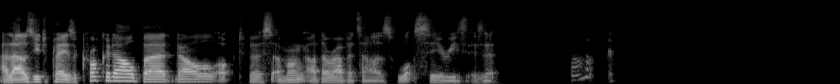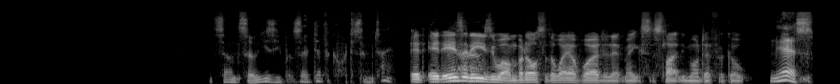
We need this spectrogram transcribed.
allows you to play as a crocodile, bird, narwhal, octopus, among other avatars. What series is it? Fuck. It sounds so easy, but so difficult at the same time. It it is an easy one, but also the way I've worded it makes it slightly more difficult. Yes.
